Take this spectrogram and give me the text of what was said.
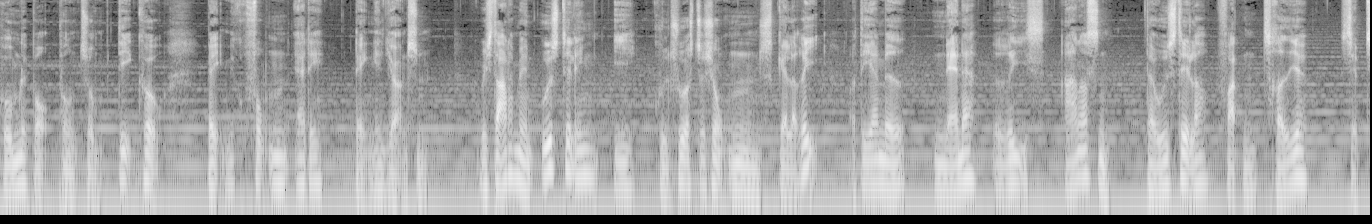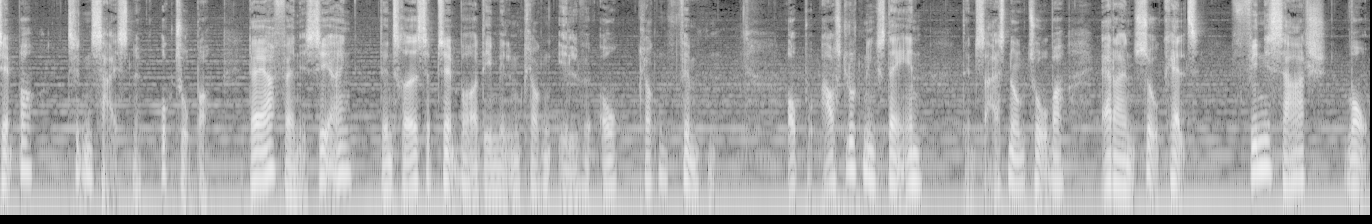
humleborg.dk. Bag mikrofonen er det Daniel Jørgensen. Vi starter med en udstilling i Kulturstationens Galeri, og det er med Nana Ries Andersen, der udstiller fra den 3. september til den 16. oktober. Der er fanisering den 3. september, og det er mellem kl. 11 og kl. 15. Og på afslutningsdagen, den 16. oktober, er der en såkaldt finissage, hvor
